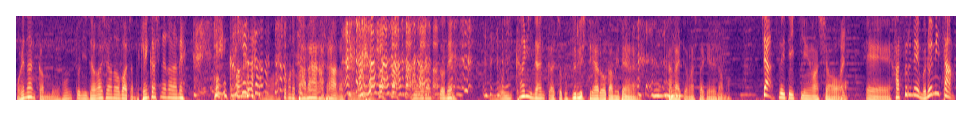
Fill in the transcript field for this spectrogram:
俺なんかもう本当に駄菓子屋のおばあちゃんと喧嘩しながらね、喧嘩。もうあそこのババアがさなんて言いながら友達とね、もういかになんかちょっとズルしてやろうかみたいな考えてましたけれども。じゃあ続いていってみましょう。はいえーハッスルネームルミさん。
